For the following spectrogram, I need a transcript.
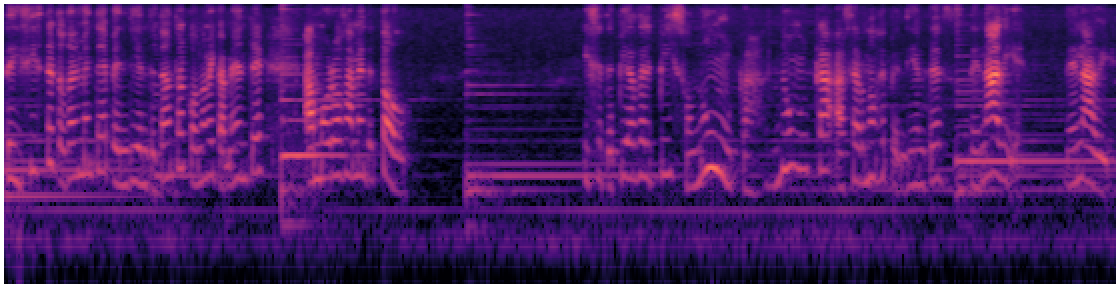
Te hiciste totalmente dependiente, tanto económicamente, amorosamente, todo. Y se te pierde el piso. Nunca, nunca hacernos dependientes de nadie, de nadie.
